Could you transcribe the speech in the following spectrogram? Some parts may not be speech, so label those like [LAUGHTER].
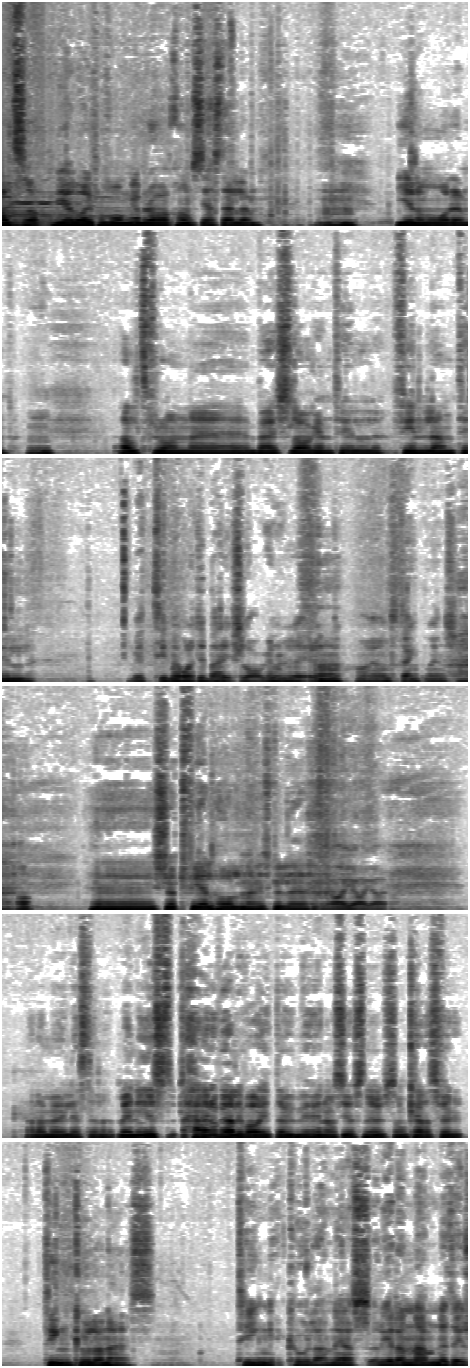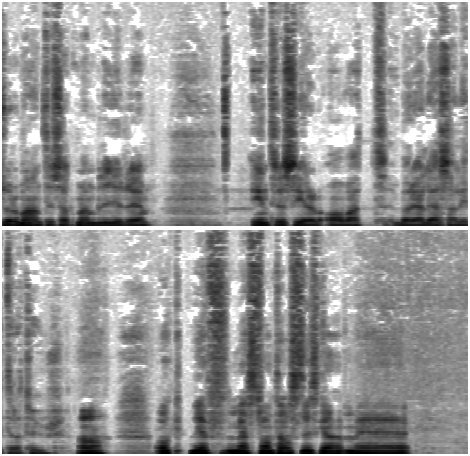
Alltså, vi har varit på många bra konstiga ställen. Genom åren. Allt från eh, Bergslagen till Finland till... Vi har till och med varit i Bergslagen och grejer. Ja. Ja, jag har inte tänkt på ens. Ja, Eh, kört fel håll när vi skulle ja, ja. ja. alla möjliga ställen. Men just här har vi aldrig varit, där vi befinner oss just nu, som kallas för Tingskullanäs. Tingkullanäs. Redan namnet är ju så romantiskt att man blir eh, intresserad av att börja läsa litteratur. Ja, och det mest fantastiska med,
